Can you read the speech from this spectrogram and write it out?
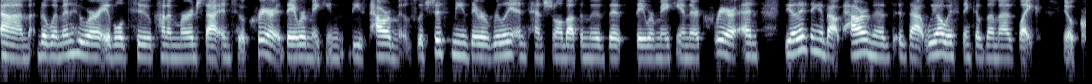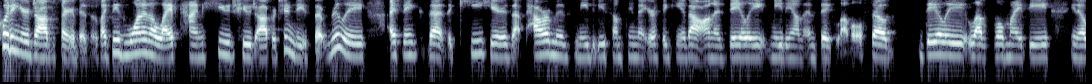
um, the women who were able to kind of merge that into a career, they were making these power moves, which just means they were really intentional about the moves that they were making in their career. And the other thing about power moves is that we always think of them as like, you know quitting your job to start your business. Like these one in a lifetime huge huge opportunities. But really i think that the key here is that power moves need to be something that you're thinking about on a daily medium and big level. So daily level might be you know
